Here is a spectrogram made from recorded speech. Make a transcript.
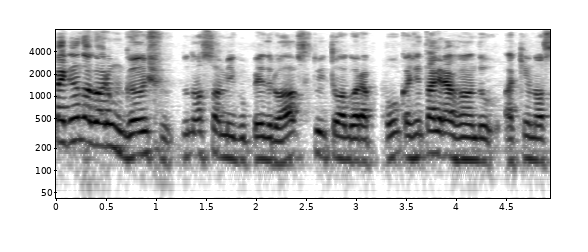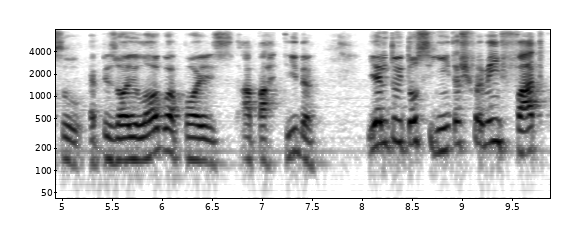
pegando agora um gancho do nosso amigo Pedro Alves, que tweetou agora há pouco, a gente está gravando aqui o nosso episódio logo após a partida, e ele tweetou o seguinte, acho que foi bem enfático,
